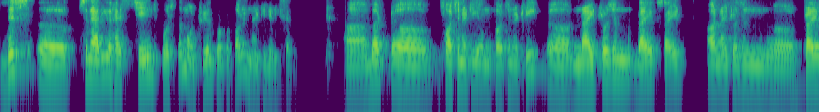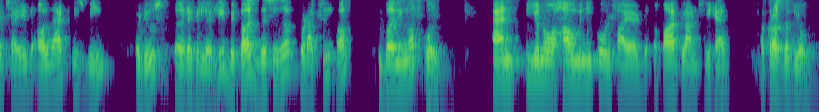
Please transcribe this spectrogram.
this uh, scenario has changed post the Montreal Protocol in 1987. Uh, but uh, fortunately, unfortunately, uh, nitrogen dioxide or nitrogen trioxide, all that is being produced regularly because this is a production of burning of coal and you know how many coal-fired power plants we have across the globe.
